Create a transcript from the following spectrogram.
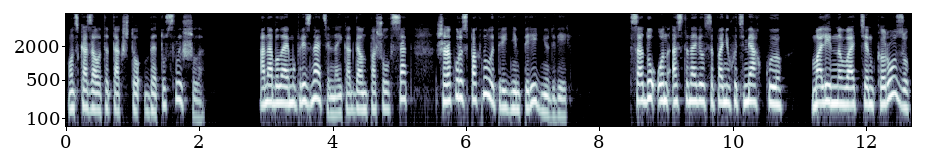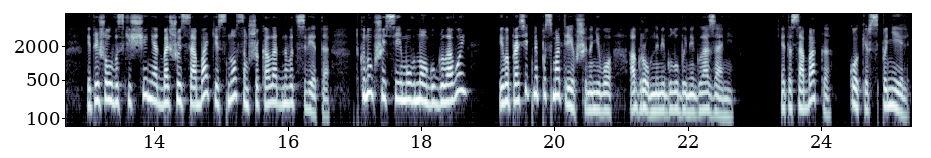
Он сказал это так, что Бет услышала. Она была ему признательна, и когда он пошел в сад, широко распахнула перед ним переднюю дверь. В саду он остановился понюхать мягкую, малинового оттенка розу и пришел в восхищение от большой собаки с носом шоколадного цвета, ткнувшейся ему в ногу головой и вопросительно посмотревшей на него огромными голубыми глазами. Эта собака, кокер-спаниель,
